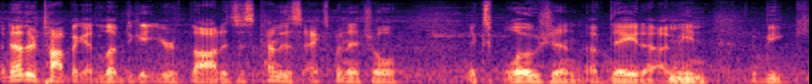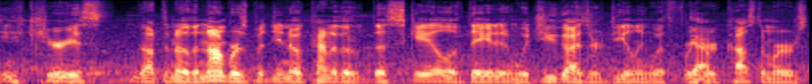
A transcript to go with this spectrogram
another topic I'd love to get your thought is just kind of this exponential explosion of data. I mean, Mm-hmm. it'd be curious not to know the numbers, but you know, kind of the, the scale of data in which you guys are dealing with for Yeah. your customers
